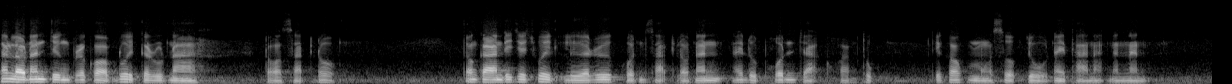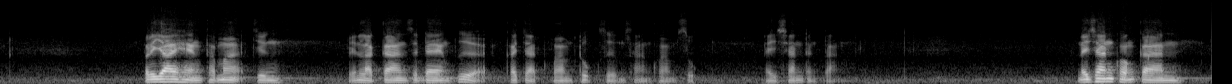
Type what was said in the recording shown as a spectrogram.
ท่านเหล่านั้นจึงประกอบด้วยกรุณาต่อสัตว์โลก ต้องการที่จะช่วยเหลือหรือขนสัตว์เหล่านั้นให้หลุดพ้นจากความทุกข์ที่เขากำลังสบอยู่ในฐานะนั้น ๆ ปริยายแห่งธรรมะจึงเป็นหลักการแสดงเพื่อกระจัดความทุกข์เสริมสร้างความสุขในชั้นต่างๆ ในชั้นของการป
